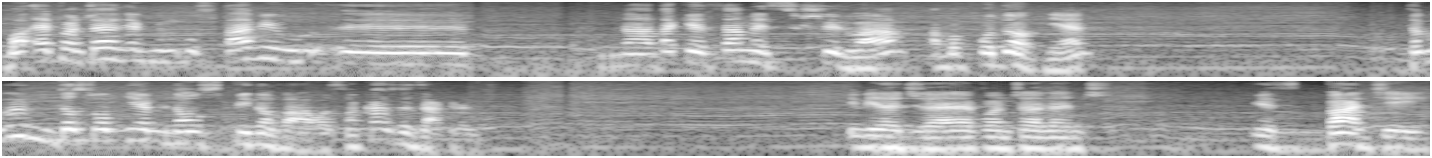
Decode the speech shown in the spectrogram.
Bo F1 Challenge jakbym ustawił yy, na takie same skrzydła, albo podobnie, to bym dosłownie mną spinowało co każdy zakręt. I widać, że F1 Challenge jest bardziej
